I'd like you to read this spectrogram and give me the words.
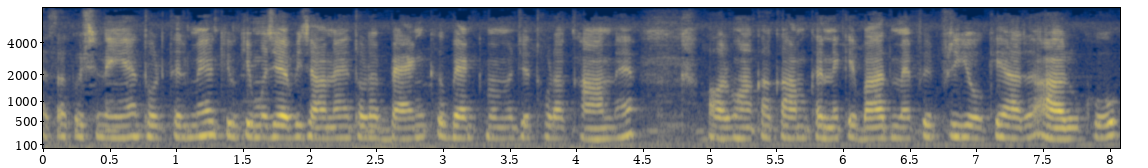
ऐसा कुछ नहीं है थोड़ी देर में क्योंकि मुझे अभी जाना है थोड़ा बैंक बैंक में मुझे थोड़ा काम है। और वहाँ का काम करने के बाद मैं फिर फ्री होके आर, को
